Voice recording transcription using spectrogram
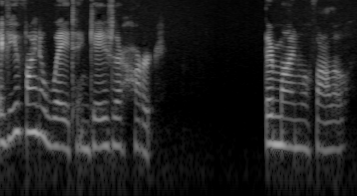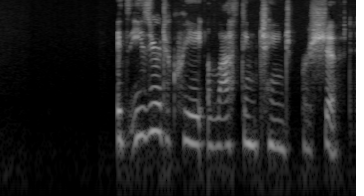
If you find a way to engage their heart, their mind will follow. It's easier to create a lasting change or shift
